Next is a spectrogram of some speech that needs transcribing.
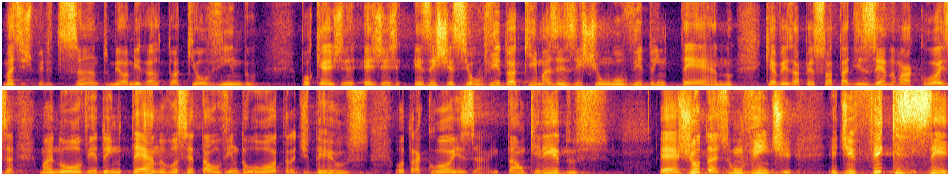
Mas Espírito Santo, meu amigo, eu estou aqui ouvindo. Porque existe esse ouvido aqui, mas existe um ouvido interno, que às vezes a pessoa está dizendo uma coisa, mas no ouvido interno você está ouvindo outra de Deus, outra coisa. Então, queridos, é, Judas 1,20 Edifique-se,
